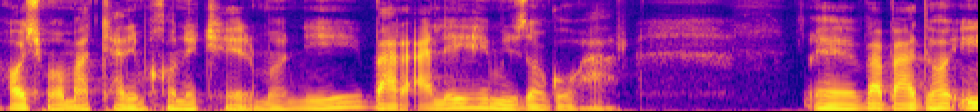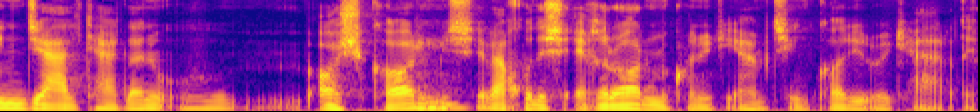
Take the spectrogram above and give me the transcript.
حاج محمد کریم خان کرمانی بر علیه میرزا گوهر. و بعدها این جل کردن او آشکار میشه و خودش اقرار می‌کنه که همچین کاری رو کرده.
